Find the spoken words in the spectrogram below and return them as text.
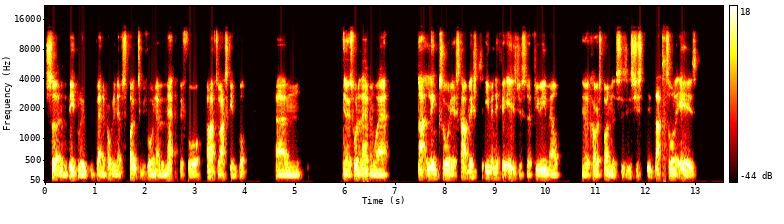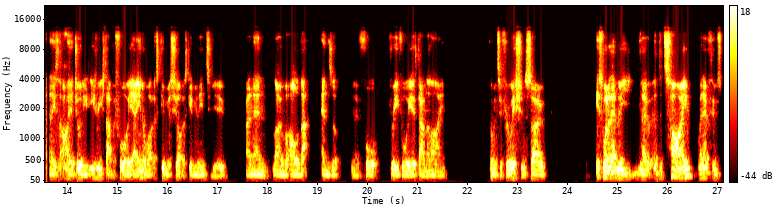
certain of the people who Ben had probably never spoke to before, never met before. I'll have to ask him, but um, you know, it's one of them where that link's already established, even if it is just a few email, you know, correspondences. It's just that's all it is. And he's like, oh yeah, Jordan, he's reached out before. Yeah, you know what? Let's give him a shot. Let's give him an interview. And then lo and behold, that ends up, you know, four, three, four years down the line coming to fruition. So it's one of them that, you know, at the time when everything was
